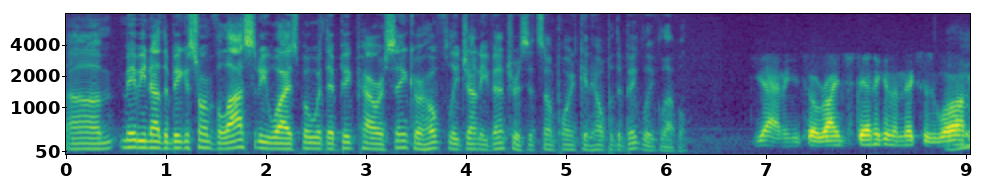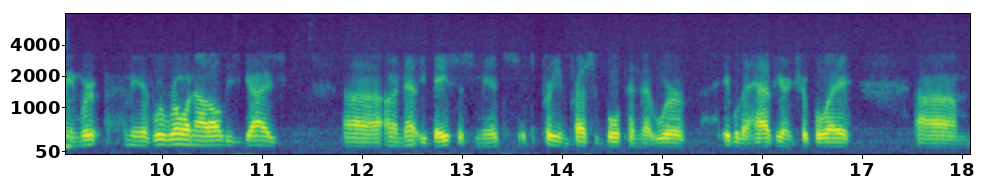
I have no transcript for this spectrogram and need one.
um, maybe not the biggest arm velocity wise, but with that big power sinker, hopefully Jonny Venters at some point can help at the big league level. Yeah, I mean, you throw Ryne Stanek in the mix as well. Mm-hmm. I mean, we're, I mean, if we're rolling out all these guys uh, on a nightly basis, I mean, it's it's pretty impressive bullpen that we're able to have here in AAA. Um,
